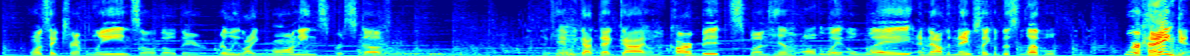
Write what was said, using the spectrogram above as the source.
I want to say trampolines, although they're really like awnings for stuff. Okay, we got that guy on the carpet, spun him all the way away, and now the namesake of this level, we're hanging!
